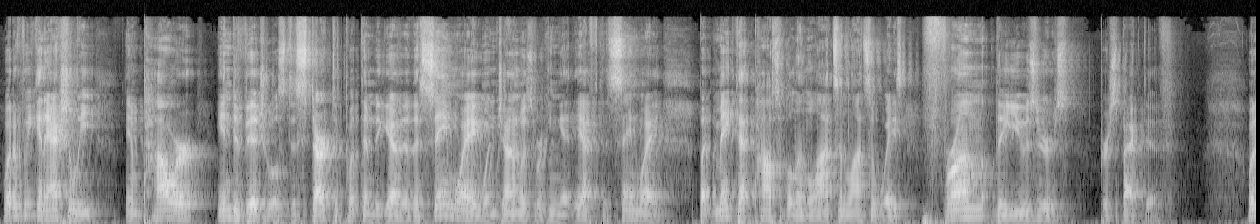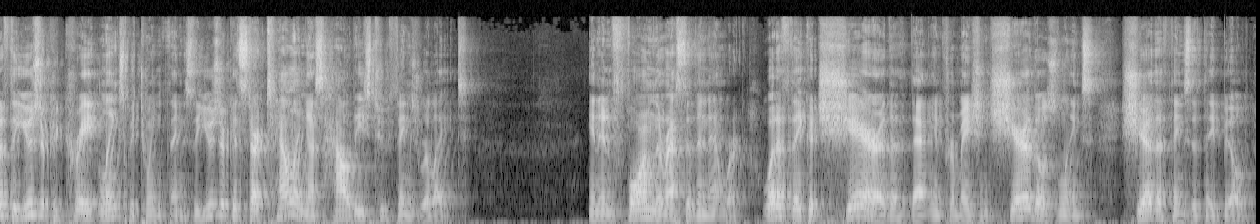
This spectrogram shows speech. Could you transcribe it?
What if we can actually empower individuals to start to put them together the same way when John was working at IF, the same way but make that possible in lots and lots of ways from the user's perspective. What if the user could create links between things? The user could start telling us how these two things relate and inform the rest of the network. What if they could share the, that information, share those links, share the things that they build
